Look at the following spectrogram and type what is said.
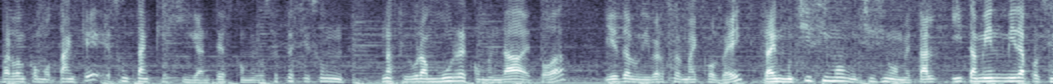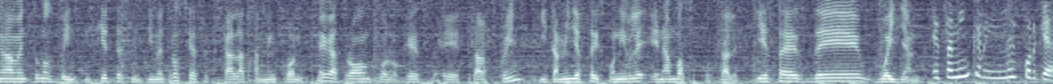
perdón, como tanque, es un tanque gigantesco, amigos. Este sí es una figura muy recomendada de todas y es del universo de Michael Bay. Trae muchísimo, muchísimo metal y también mide aproximadamente unos 27 centímetros y hace escala también con Megatron, con lo que es eh, Starscream y también ya está disponible en ambas sucursales. Y esta es de Wei Yang. Están increíbles porque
